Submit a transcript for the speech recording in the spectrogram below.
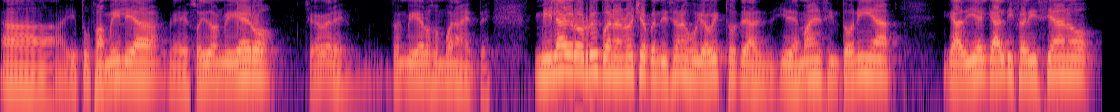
Ah, y tu familia, eh, soy Dormiguero. Chévere. Dormigueros son buena gente. Milagro Ruiz, buenas noches. Bendiciones, Julio Víctor y demás en sintonía. Gadiel Galdi Feliciano,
